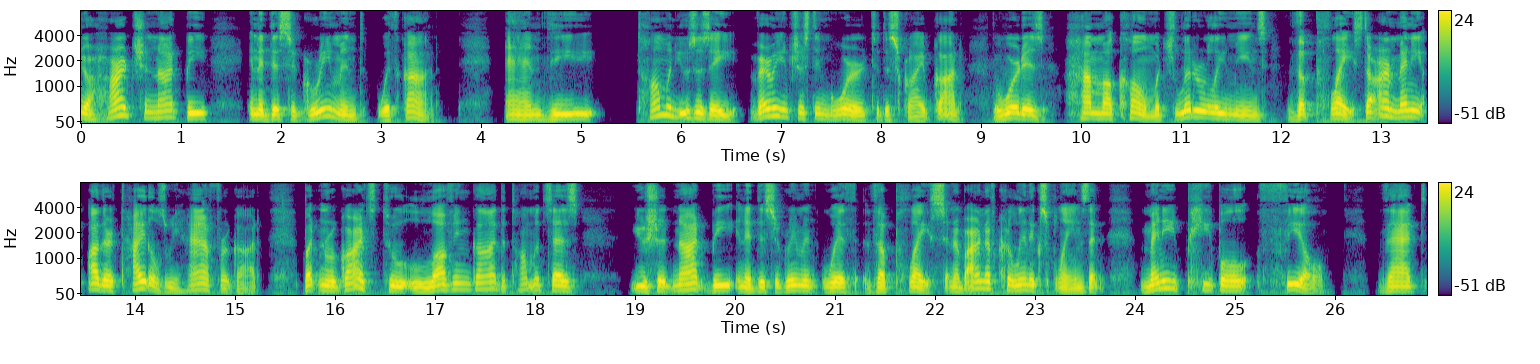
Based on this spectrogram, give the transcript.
your heart should not be in a disagreement with God. And the Talmud uses a very interesting word to describe God. The word is hamakom, which literally means the place. There are many other titles we have for God, but in regards to loving God, the Talmud says you should not be in a disagreement with the place. And Aharon of Karlin explains that many people feel that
